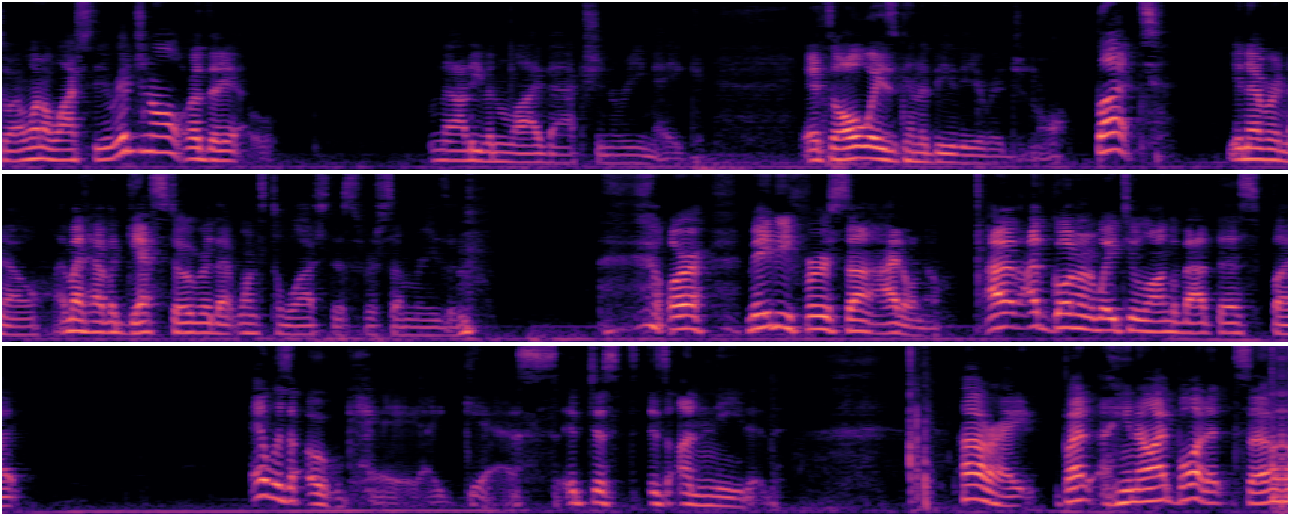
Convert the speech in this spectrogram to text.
do I want to watch the original or the not even live action remake? It's always going to be the original. But you never know. I might have a guest over that wants to watch this for some reason. or maybe first, uh, I don't know. I, I've gone on way too long about this, but it was okay, I guess. It just is unneeded. All right, but you know, I bought it, so.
